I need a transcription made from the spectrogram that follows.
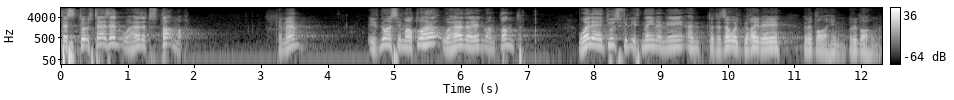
تستأذن وهذا تستأمر. تمام؟ إذ سماطها وهذا يجب أن تنطق. ولا يجوز في الاثنين أن, إيه أن تتزوج بغير إيه رضاهم رضاهما.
